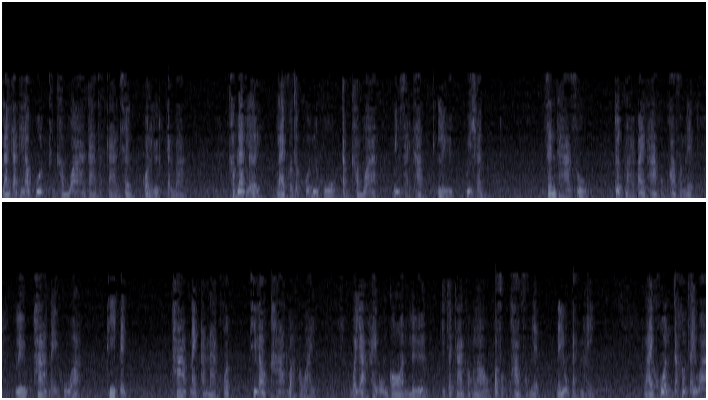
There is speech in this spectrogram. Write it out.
หลังจากที่เราพูดถึงคำว่าการจัดการเชิงกลยุทธ์กันบ้างคำแรกเลย หลายคนจะคุ้นหูกับคำว่า วิสัยทัศน์ หรือ vision เส้นทางสู่จุดหมายปลายทางของความสำเร็จ หรือภาพในหัวที่เป็น ภาพในอนาคตที่เราคาดหวังเอาไว้ ว่าอยากให้องค์กรหรือกิจการของเราประสบความสำเร็จในรูปแบบไหน หลายคนจะเข้าใจว่า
